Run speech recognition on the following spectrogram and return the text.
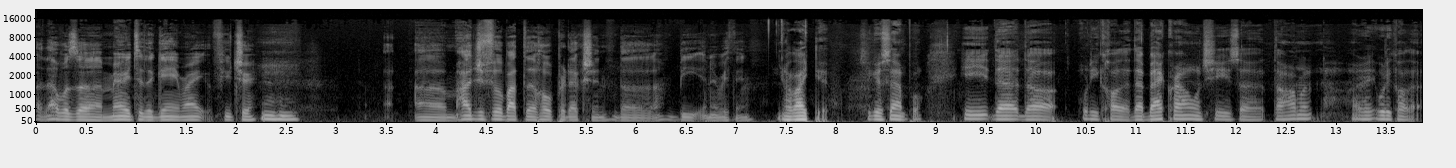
Uh, that was uh, married to the game, right? Future. Mm-hmm. Um, how'd you feel about the whole production, the beat and everything? I liked it. It's a good sample. He the the what do you call it? That background when she's uh the harmon. How do you- What do you call that?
